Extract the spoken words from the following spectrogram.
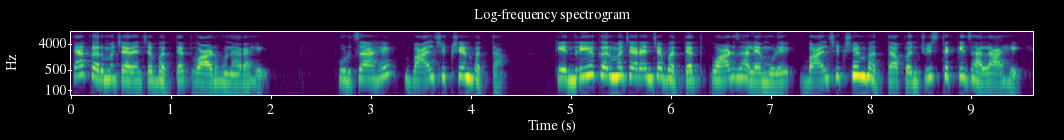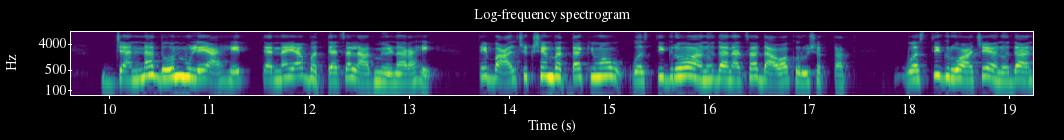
त्या कर्मचाऱ्यांच्या भत्त्यात वाढ होणार आहे. पुढचा आहे बाल शिक्षण भत्ता. केंद्रीय कर्मचाऱ्यांच्या भत्त्यात वाढ झाल्यामुळे बाल शिक्षण भत्ता पंचवीस टक्के झाला आहे. ज्यांना दोन मुले आहेत त्यांना या भत्त्याचा लाभ मिळणार आहे. ते बाल शिक्षण भत्ता किंवा वसतिगृह अनुदानाचा दावा करू शकतात. वसतिगृहाचे अनुदान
